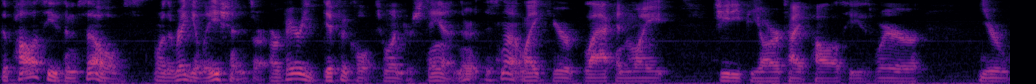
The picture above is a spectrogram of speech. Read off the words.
the policies themselves or the regulations are, are very difficult to understand. They're, it's not like your black and white GDPR type policies where you're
